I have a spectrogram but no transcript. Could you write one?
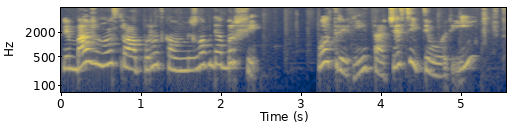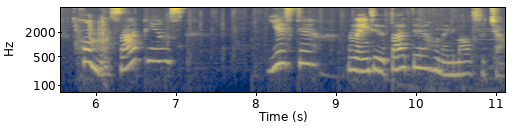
Limbajul nostru a apărut ca un mijloc de a bărfi. Potrivit acestei teorii, Homo sapiens este, înainte de toate, un animal social.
